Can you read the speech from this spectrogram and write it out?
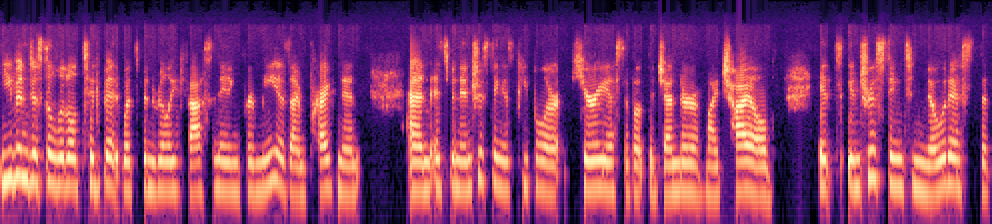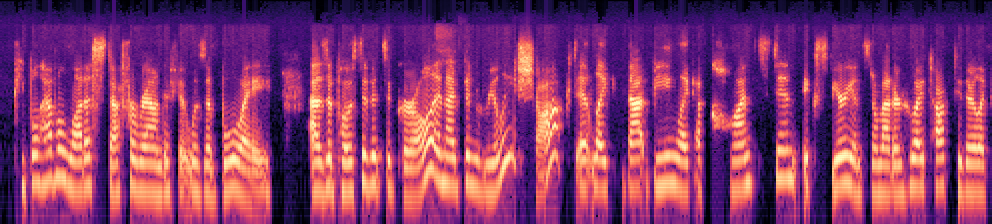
even just a little tidbit, what's been really fascinating for me is I'm pregnant and it's been interesting as people are curious about the gender of my child. It's interesting to notice that people have a lot of stuff around if it was a boy as opposed to if it's a girl. And I've been really shocked at like that being like a constant experience, no matter who I talk to. They're like,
